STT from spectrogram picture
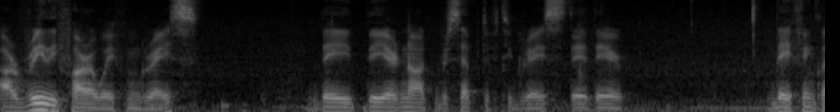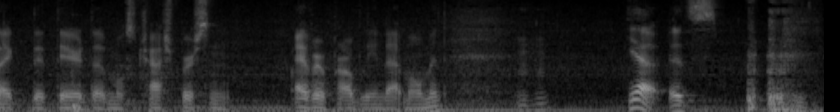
are really far away from grace. They they are not receptive to grace. They they're they think like that they're the most trash person ever probably in that moment. hmm Yeah, it's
